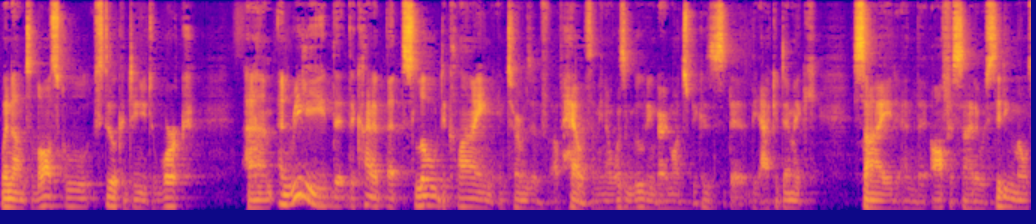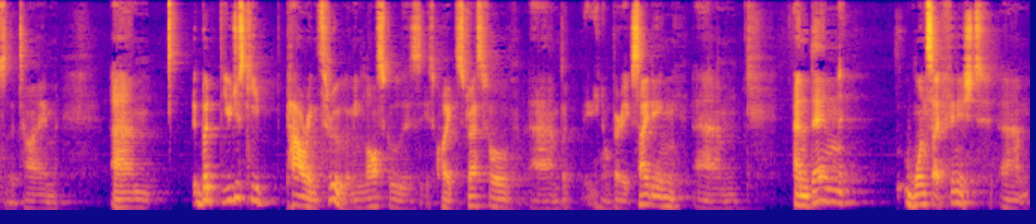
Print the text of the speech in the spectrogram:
went on to law school, still continued to work. Um, and really, the, the kind of that slow decline in terms of, of health. I mean, I wasn't moving very much because the, the academic side and the office side, I was sitting most of the time. Um, but you just keep powering through. I mean, law school is, is quite stressful, um, but you know, very exciting. Um, and then once I finished um,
